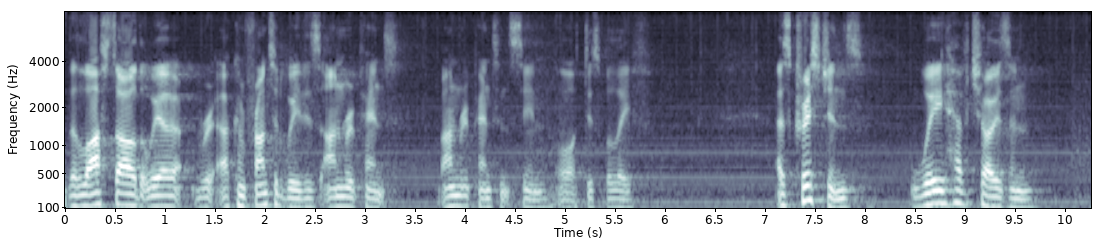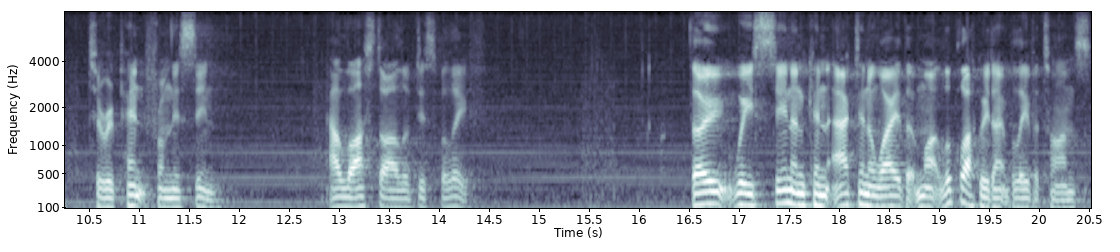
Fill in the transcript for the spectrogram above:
The lifestyle that we are, are confronted with is unrepent, unrepentant sin or disbelief. As Christians, we have chosen to repent from this sin, our lifestyle of disbelief. Though we sin and can act in a way that might look like we don't believe at times,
